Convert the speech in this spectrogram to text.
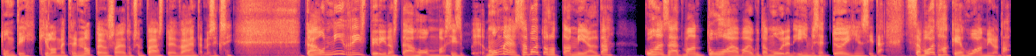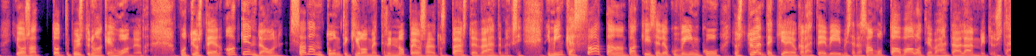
tuntikilometrin nopeusrajoituksen päästöjen vähentämiseksi. Tämä on niin ristiriidas tämä homma. Siis mun mielestä sä voit osoittaa mieltä, kunhan sä et vaan tuhoa ja vaikuta muiden ihmisen töihin sitä. Sä voit hakea huomiota, jos sä olette pystynyt hakemaan huomiota. Mutta jos teidän agenda on sadan tuntikilometrin nopeusajatus päästöjen vähentämiseksi, niin minkä satanan takia siellä joku vinkuu, jos työntekijä, joka lähtee viimeisenä, sammuttaa valot ja vähentää lämmitystä?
